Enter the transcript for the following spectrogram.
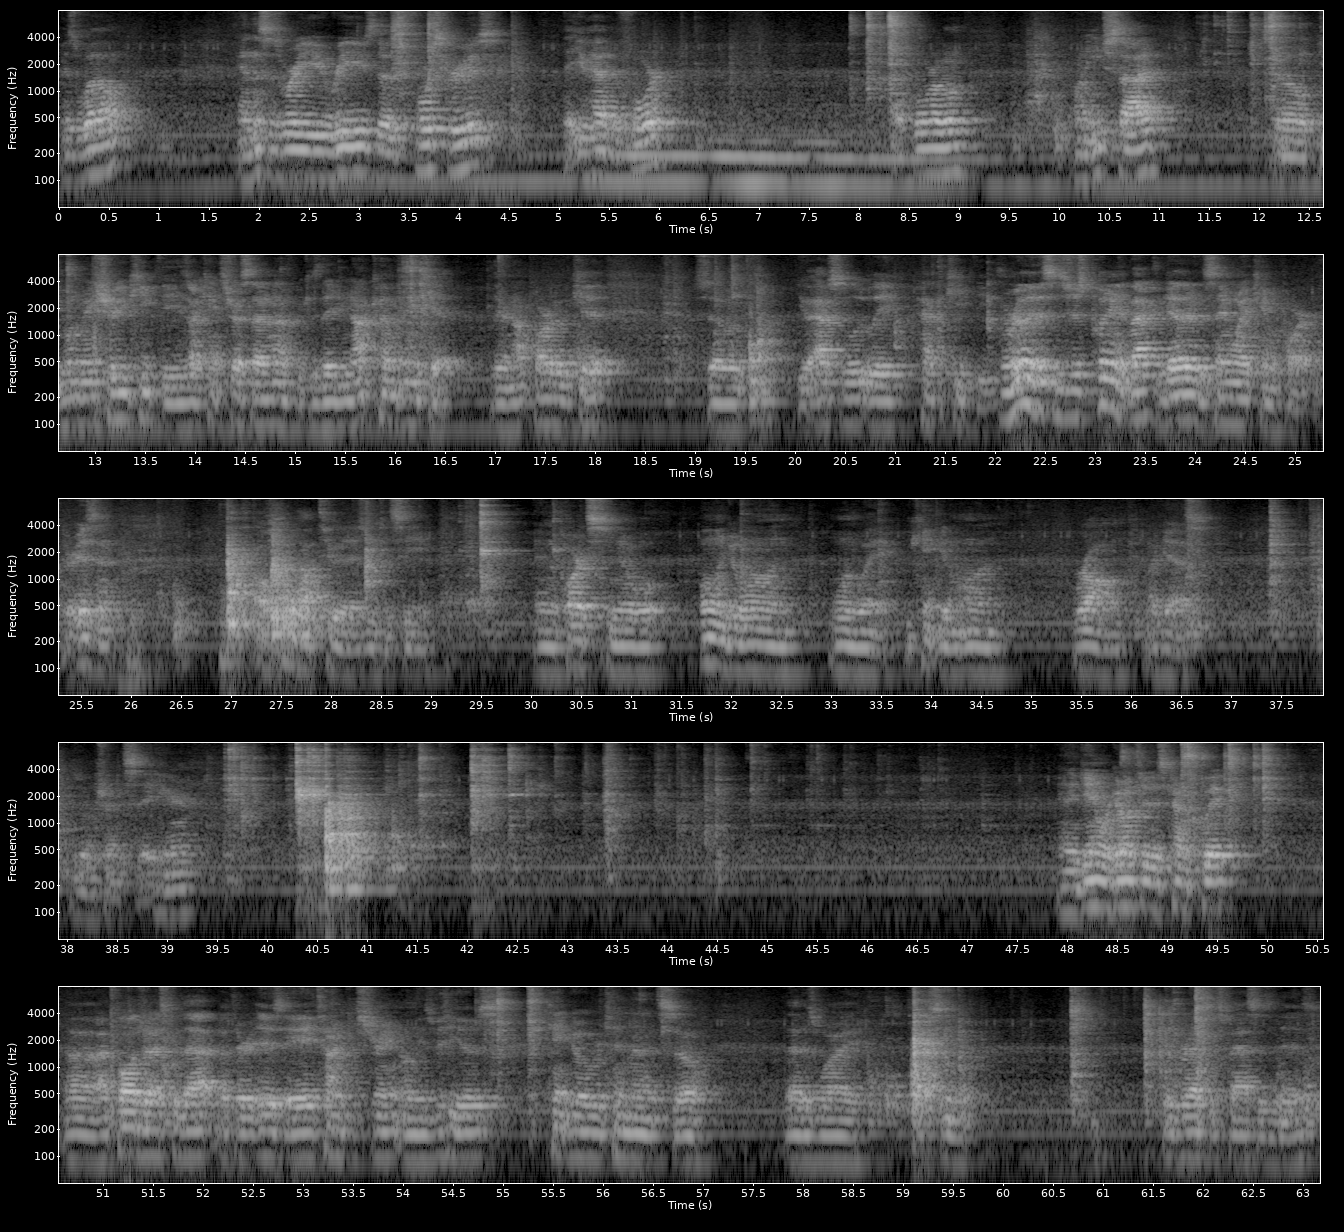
as well. And this is where you reuse those four screws that you had before. All four of them on each side. So you want to make sure you keep these. I can't stress that enough because they do not come in the kit. They're not part of the kit. So you absolutely have to keep these. And really this is just putting it back together the same way it came apart. There isn't a whole lot to it as you can see. And the parts, you know, will only go on one way. You can't get them on wrong, I guess. Is what I'm trying to say here. And again, we're going through this kind of quick. Uh, I apologize for that, but there is a time constraint on these videos. Can't go over 10 minutes, so that is why you've seen progress as fast as it is.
